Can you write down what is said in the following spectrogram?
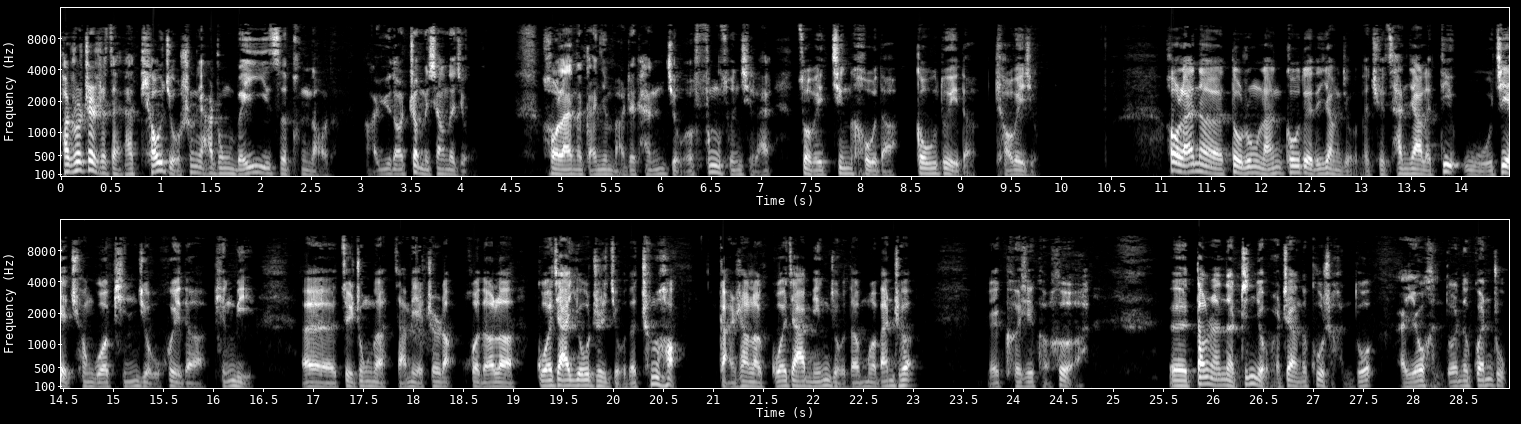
他说这是在他调酒生涯中唯一一次碰到的啊，遇到这么香的酒。后来呢，赶紧把这坛酒封存起来，作为今后的勾兑的调味酒。后来呢，窦中兰勾兑的样酒呢，去参加了第五届全国品酒会的评比，呃，最终呢，咱们也知道获得了国家优质酒的称号，赶上了国家名酒的末班车，也可喜可贺啊。呃，当然呢，真酒啊这样的故事很多啊，也有很多人的关注，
